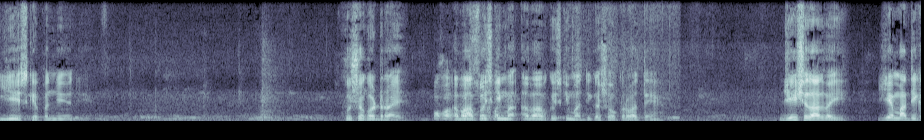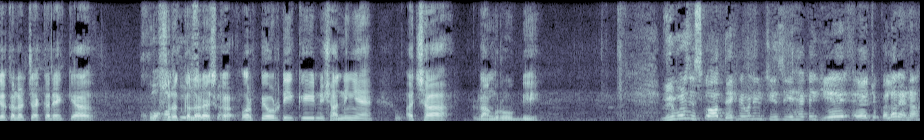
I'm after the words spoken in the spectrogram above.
ये इसके पंजे हैं जी। खुशों को बहुत अब आपको इसकी अब आपको इसकी मादी का शो करवाते हैं। जी शहजाद भाई ये मादी का कलर चेक करें क्या खूबसूरत कलर है इसका? और प्योरिटी की निशानी है। अच्छा रंग रूप भी। व्यूवर्स इसको आप देखने वाली चीज़ ये है कि ये जो कलर है ना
